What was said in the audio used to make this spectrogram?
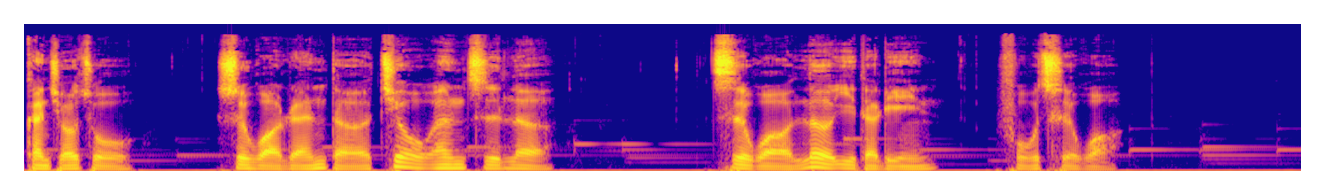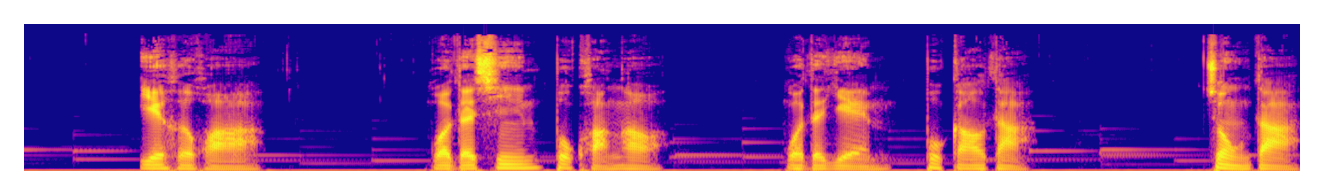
恳求主使我仍得救恩之乐，赐我乐意的灵扶持我。耶和华，我的心不狂傲，我的眼不高大，重大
